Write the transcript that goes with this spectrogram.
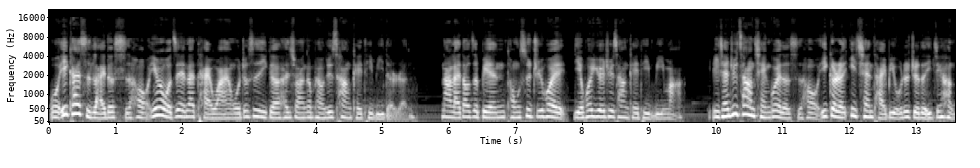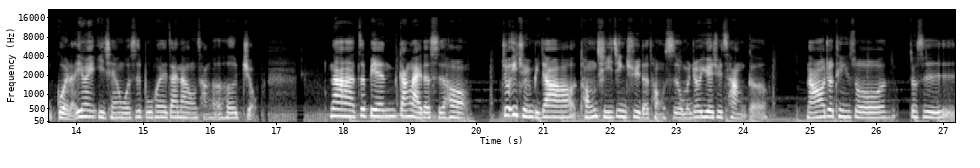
我一开始来的时候，因为我之前在台湾，我就是一个很喜欢跟朋友去唱 KTV 的人。那来到这边，同事聚会也会约去唱 KTV 嘛。以前去唱钱柜的时候，一个人一千台币，我就觉得已经很贵了，因为以前我是不会在那种场合喝酒。那这边刚来的时候。就一群比较同期进去的同事，我们就约去唱歌，然后就听说，就是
